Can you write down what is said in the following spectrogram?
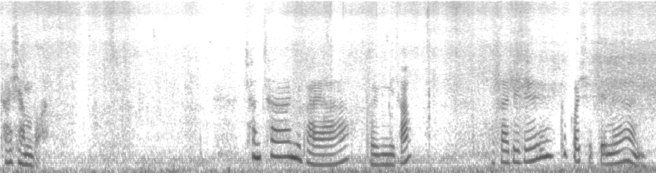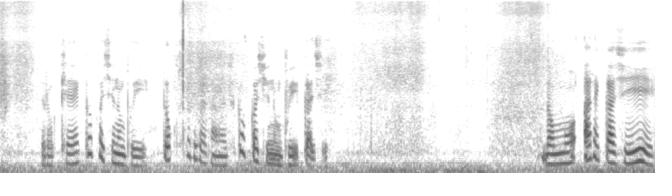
다시 한번 천천히 봐야 보입니다. 고사리를 꺾으실 때는 이렇게 꺾으시는 부위, 똑 소리가 나면서 꺾으시는 부위까지 너무 아래까지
